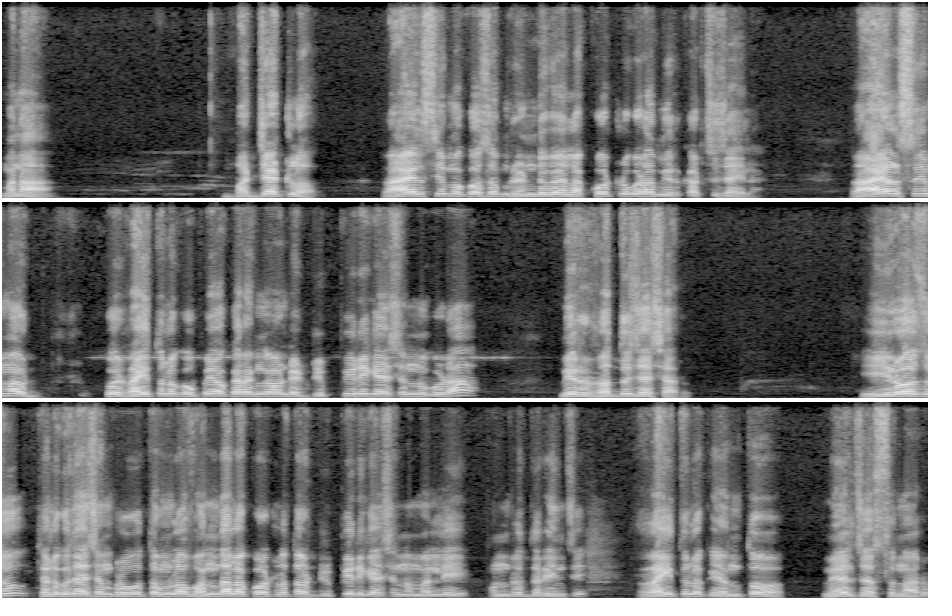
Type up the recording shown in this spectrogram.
మన బడ్జెట్లో రాయలసీమ కోసం రెండు వేల కోట్లు కూడా మీరు ఖర్చు చేయలే. రాయలసీమ రైతులకు ఉపయోగకరంగా ఉండే డ్రిప్ ఇరిగేషన్ను కూడా మీరు రద్దు చేశారు. ఈరోజు తెలుగుదేశం ప్రభుత్వంలో వందల కోట్లతో డ్రిప్ ఇరిగేషన్ను మళ్ళీ పునరుద్ధరించి రైతులకు ఎంతో మేలు చేస్తున్నారు.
